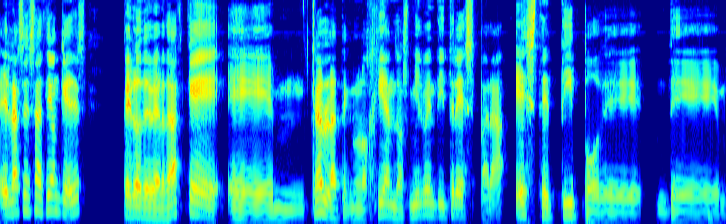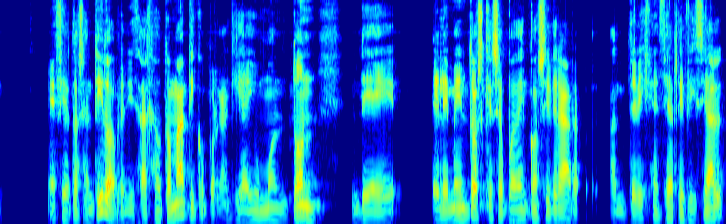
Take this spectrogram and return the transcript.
es, la sensación que es, pero de verdad que, eh, claro, la tecnología en 2023 para este tipo de, de en cierto sentido, aprendizaje automático, porque aquí hay un montón de elementos que se pueden considerar inteligencia artificial,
